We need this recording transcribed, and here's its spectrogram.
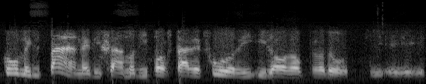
come il pane diciamo, di portare fuori i loro prodotti. Eh,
